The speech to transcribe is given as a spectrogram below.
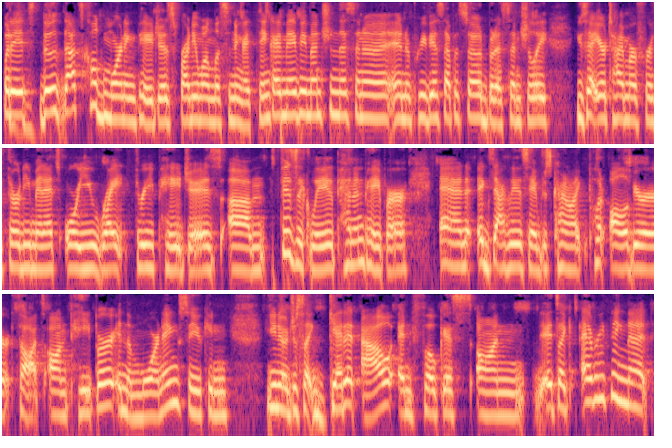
but it's th- that's called morning pages. For anyone listening, I think I maybe mentioned this in a in a previous episode, but essentially, you set your timer for thirty minutes, or you write three pages um, physically, pen and paper, and exactly the same. Just kind of like put all of your thoughts on paper in the morning, so you can, you know, just like get it out and focus on. It's like everything that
